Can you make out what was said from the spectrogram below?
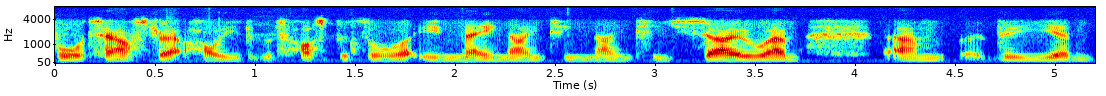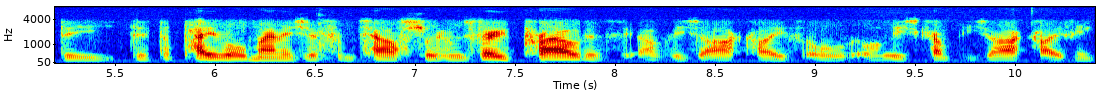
Fort Telstra at Hollywood Hospital in May 1990. So um, um, the, um, the, the, the payroll manager from Telstra, who was very proud of, of his archive or, or his company's archiving,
